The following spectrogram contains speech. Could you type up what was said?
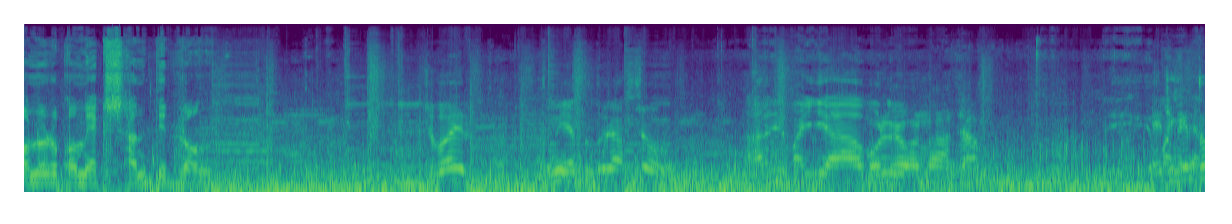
অন্যরকম এক শান্তির রং। জুবাইর তুমি এত দূরে আসছো? আরে ভাইয়া বললেও না যা। এটি কিন্তু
